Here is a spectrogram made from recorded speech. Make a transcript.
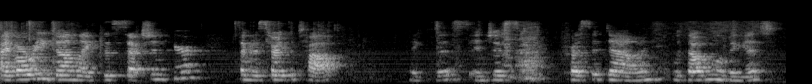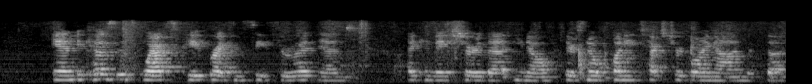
I've already done like this section here. So I'm going to start at the top like this and just press it down without moving it. And because it's wax paper, I can see through it and I can make sure that, you know, there's no funny texture going on with the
